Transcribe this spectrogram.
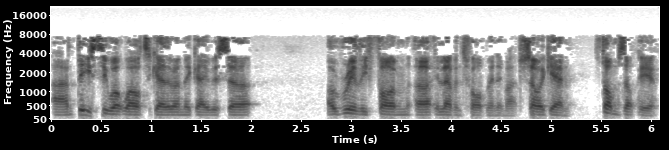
And these two worked well together, and they gave us a a really fun uh, 11, 12 minute match. So again, thumbs up here.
